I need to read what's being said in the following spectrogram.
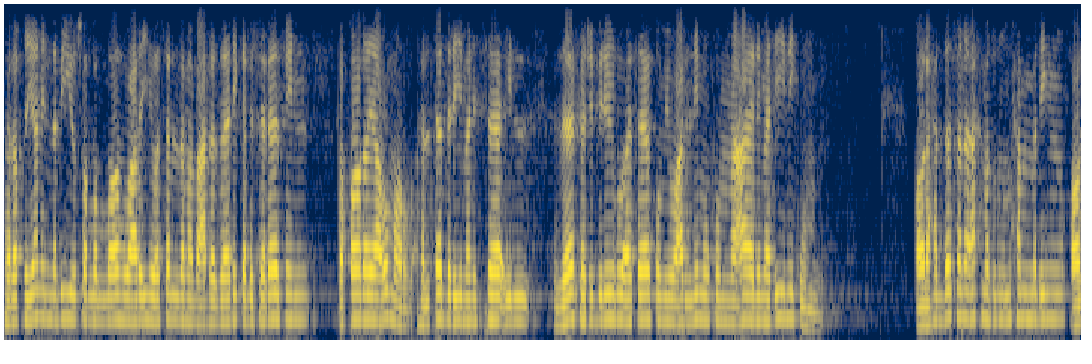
فلقيني النبي صلى الله عليه وسلم بعد ذلك بثلاث فقال يا عمر هل تدري من السائل؟ ذاك جبريل أتاكم يعلمكم معالم دينكم. قال حدثنا أحمد بن محمد قال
